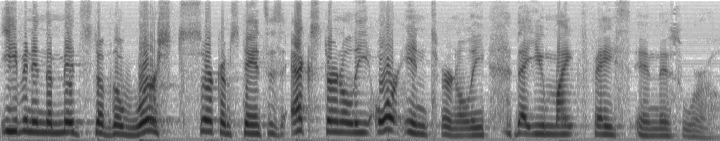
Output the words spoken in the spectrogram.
even in the midst of the worst circumstances circumstances, externally or internally, that you might face in this world.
